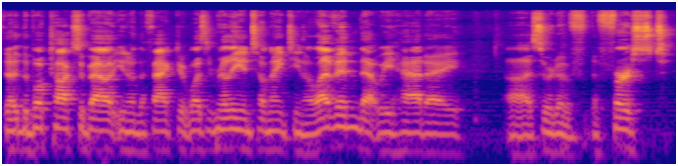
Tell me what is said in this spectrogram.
the, the book talks about, you know, the fact it wasn't really until 1911 that we had a uh, sort of the first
